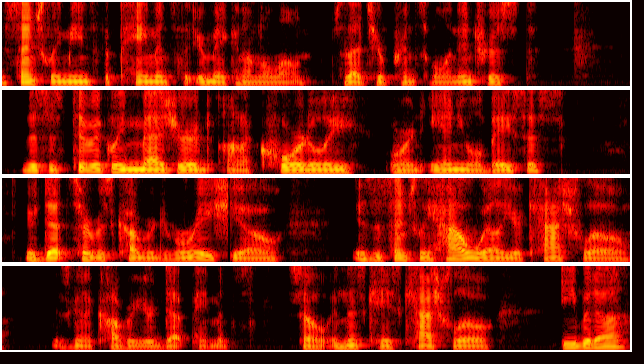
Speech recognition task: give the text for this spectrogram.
essentially means the payments that you're making on the loan. So that's your principal and interest. This is typically measured on a quarterly or an annual basis. Your debt service coverage ratio is essentially how well your cash flow is going to cover your debt payments. So in this case, cash flow, EBITDA,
